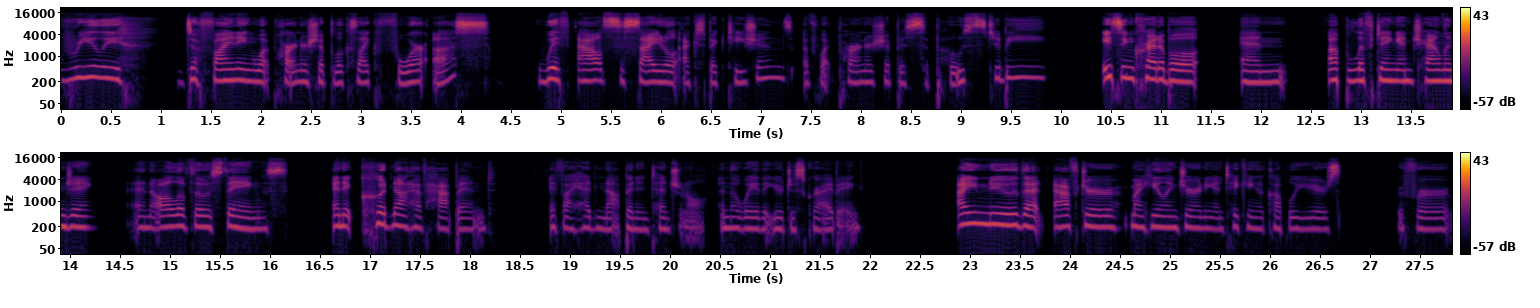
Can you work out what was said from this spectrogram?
really defining what partnership looks like for us without societal expectations of what partnership is supposed to be it's incredible and uplifting and challenging and all of those things. And it could not have happened if I had not been intentional in the way that you're describing. I knew that after my healing journey and taking a couple years for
